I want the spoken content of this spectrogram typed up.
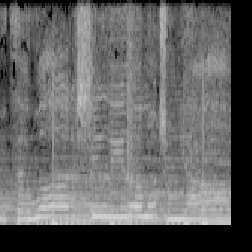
你在我的心里多么重要。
